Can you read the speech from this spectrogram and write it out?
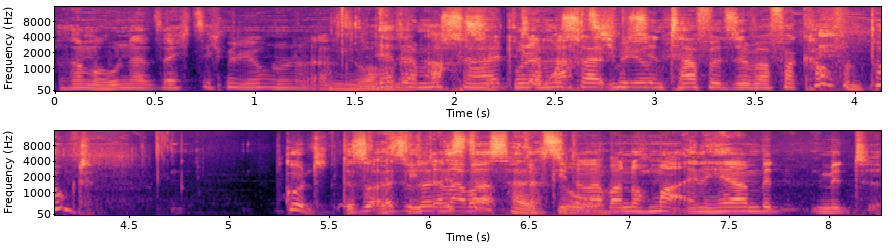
was haben wir, 160 Millionen oder 80? Ja, Ja, da musst du halt, da musst du halt 180 ein bisschen. Tafelsilber verkaufen. Punkt. Gut, Also- das, also geht dann aber, das halt das geht so. dann aber nochmal einher mit, mit äh,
